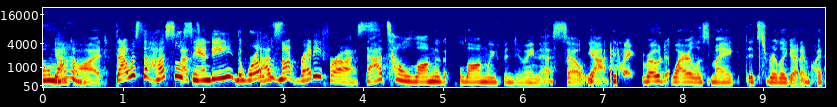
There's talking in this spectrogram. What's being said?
oh my Yeah. god, that was the hustle That's- sandy the world was not ready for us that's how long long we've been doing this. So yeah. Anyway, Rode wireless mic, it's really good. I'm quite.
